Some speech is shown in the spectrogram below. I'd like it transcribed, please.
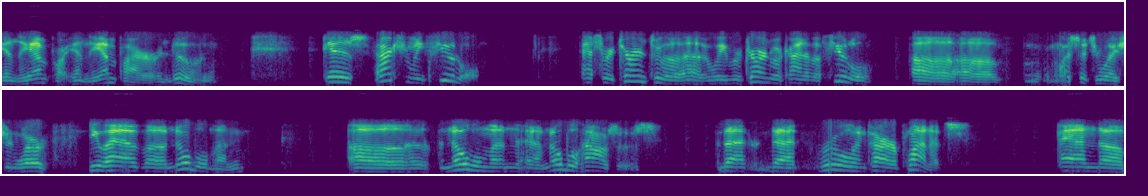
in the empire in the empire in Dune is actually feudal. That's returned to a we return to a kind of a feudal uh, uh, situation where you have uh, noblemen, uh, noblemen, uh, noble houses that that rule entire planets, and uh,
